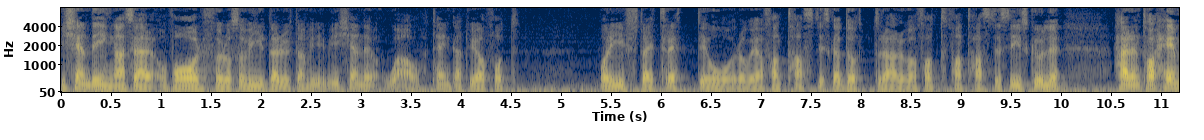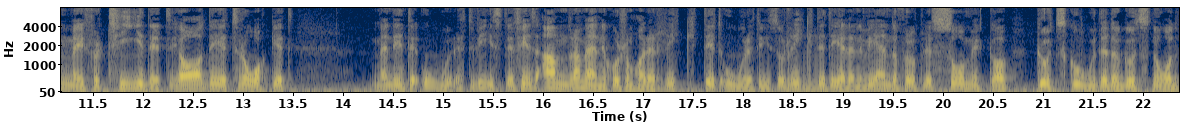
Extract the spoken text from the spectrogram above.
vi kände inga så här varför och så vidare utan vi, vi kände wow, tänk att vi har fått vara gifta i 30 år och vi har fantastiska döttrar och vi har fått fantastiskt liv. Skulle Herren ta hem mig för tidigt? Ja, det är tråkigt. men det är inte orättvist. Det finns andra människor som har det riktigt orättvist och riktigt mm. elände. Vi ändå får uppleva så mycket av Guds godhet och Guds nåd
